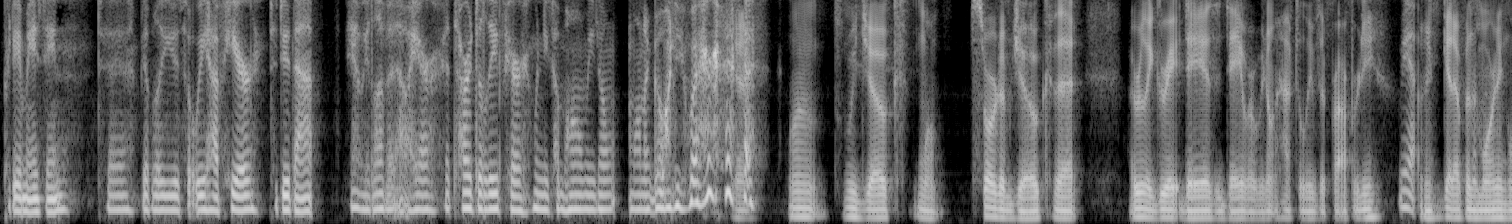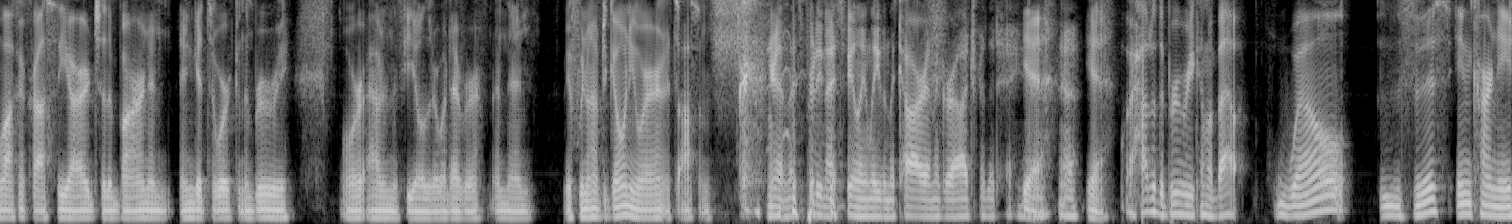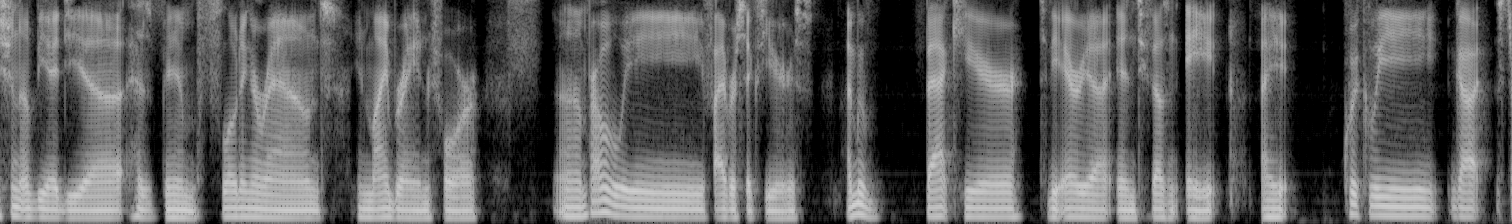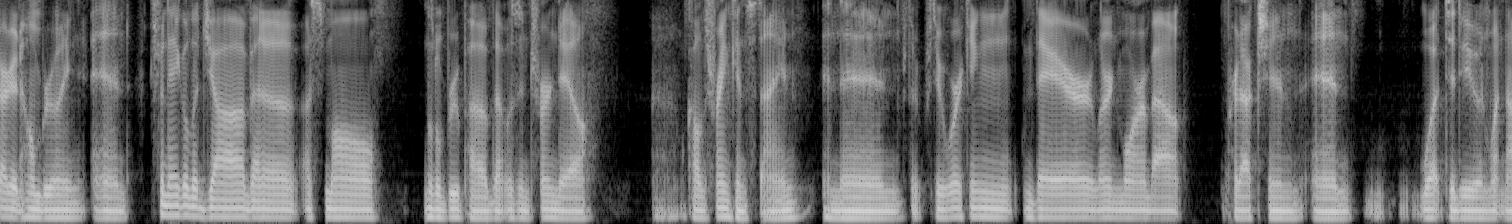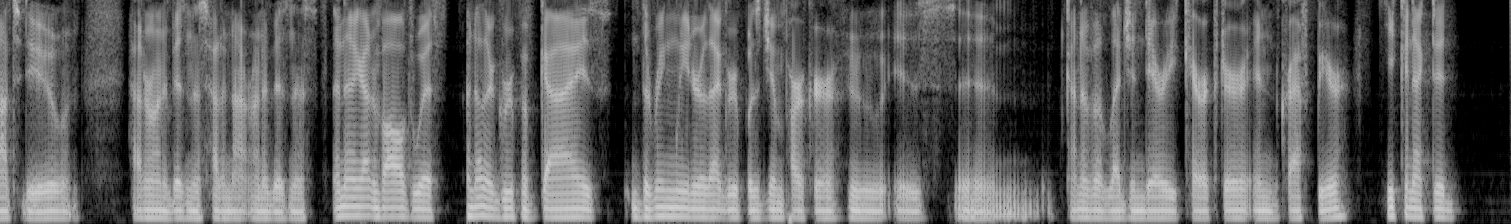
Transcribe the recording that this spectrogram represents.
pretty amazing to be able to use what we have here to do that. Yeah, we love it out here. It's hard to leave here. When you come home, you don't want to go anywhere. yeah. Well, we joke, well, sort of joke that a really great day is a day where we don't have to leave the property. Yeah. We get up in the morning, walk across the yard to the barn and, and get to work in the brewery or out in the field or whatever. And then if we don't have to go anywhere, it's awesome. yeah, that's pretty nice feeling leaving the car in the garage for the day. Yeah. Yeah. Yeah. How did the brewery come about? Well, this incarnation of the idea has been floating around in my brain for um, probably five or six years. I moved back here to the area in 2008. I quickly got started homebrewing and finagled a job at a, a small little brew pub that was in Ferndale uh, called Frankenstein. And then through, through working there, learned more about production and what to do and what not to do and how to run a business, how to not run a business. And then I got involved with another group of guys. The ringleader of that group was Jim Parker, who is um, kind of a legendary character in craft beer. He connected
